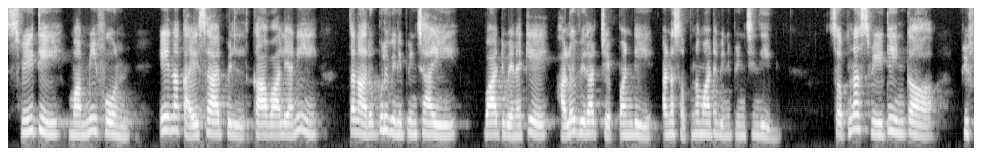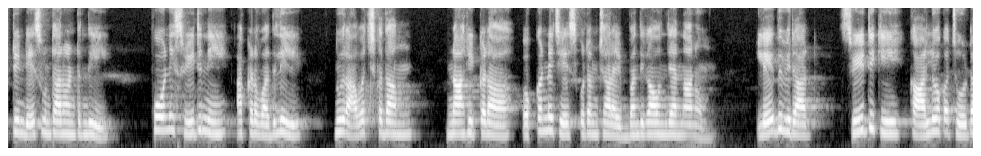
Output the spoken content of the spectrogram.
స్వీటీ మమ్మీ ఫోన్ ఏ నాకు ఐస్ యాపిల్ కావాలి అని తన అరుపులు వినిపించాయి. వాటి వెనకే హలో విరాట్ చెప్పండి అన్న స్వప్న మాట వినిపించింది. స్వప్న స్వీటీ ఇంకా ఫిఫ్టీన్ డేస్ ఉంటాను అంటుంది. పోనీ స్వీటీని అక్కడ వదిలి నువ్వు రావచ్చు కదా నాకు ఇక్కడ ఒక్కడనే చేసుకోవడం చాలా ఇబ్బందిగా ఉంది అన్నాను. లేదు విరాట్ స్వీటీకి కాళ్ళు ఒక చోట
